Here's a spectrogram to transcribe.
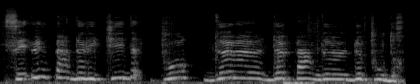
c'est une part de liquide pour deux, deux parts de, poudre.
